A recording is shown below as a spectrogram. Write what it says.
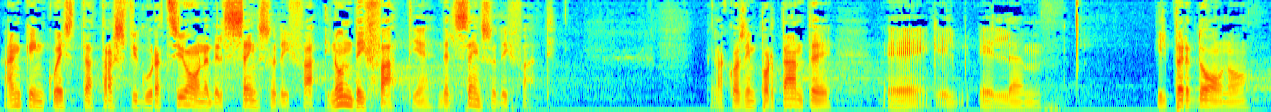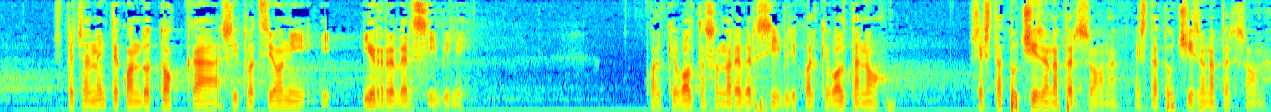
anche in questa trasfigurazione del senso dei fatti, non dei fatti, eh, del senso dei fatti. La cosa importante è il, il, ehm, il perdono, specialmente quando tocca situazioni irreversibili. Qualche volta sono reversibili, qualche volta no. Se è stata uccisa una persona, è stata uccisa una persona.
